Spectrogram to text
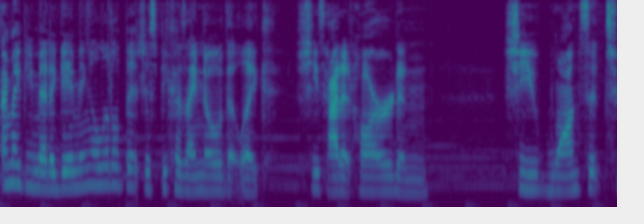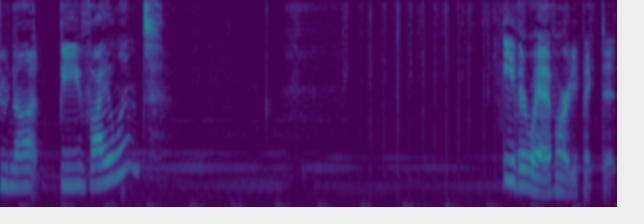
I might be metagaming a little bit just because I know that, like, she's had it hard and she wants it to not be violent. Either way, I've already picked it.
